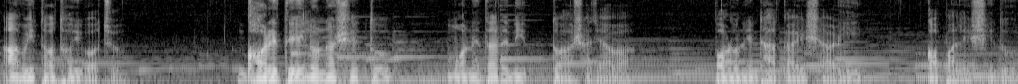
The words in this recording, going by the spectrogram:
আমি তথই বচ। ঘরেতে এলো না সে তো, মনে তার নিত্য আসা যাওয়া। পরনে ঢাকায় শাড়ি, কপালে সিঁদুর।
